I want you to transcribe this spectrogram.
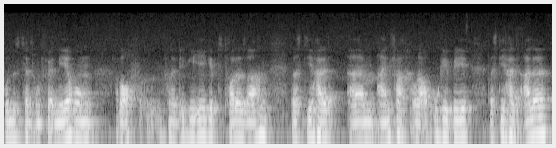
Bundeszentrum für Ernährung, aber auch von der DGE gibt es tolle Sachen, dass die halt ähm, einfach, oder auch UGB, dass die halt alle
